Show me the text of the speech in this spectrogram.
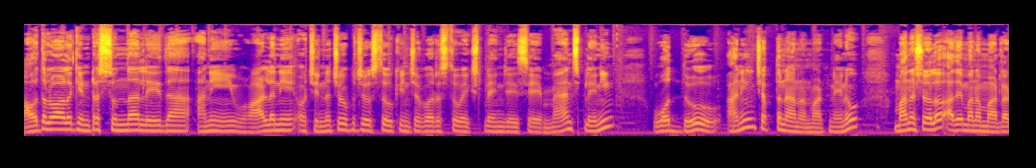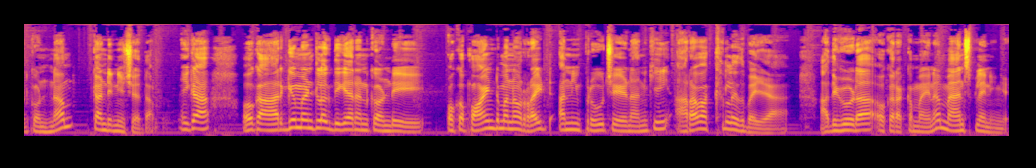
అవతల వాళ్ళకి ఇంట్రెస్ట్ ఉందా లేదా అని వాళ్ళని ఓ చిన్న చూపు చూస్తూ కించపరుస్తూ ఎక్స్ప్లెయిన్ చేసే మ్యాన్స్ ప్లేనింగ్ వద్దు అని చెప్తున్నాను అనమాట నేను. మన షోలో అదే మనం మాట్లాడుకుంటున్నాం. కంటిన్యూ చేద్దాం. ఇక ఒక ఆర్గ్యుమెంట్లోకి దిగారనుకోండి. ఒక పాయింట్ మనం రైట్ అని ప్రూవ్ చేయడానికి అరవక్కర్లేదు భయ్యా. అది కూడా ఒక రకమైన మ్యాన్స్ ప్లేనింగే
